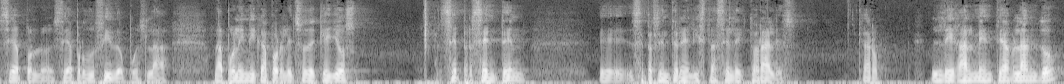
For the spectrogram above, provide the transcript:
se ha, producido pues la, la, polémica por el hecho de que ellos se presenten eh, se presenten en listas electorales. Claro, legalmente hablando,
